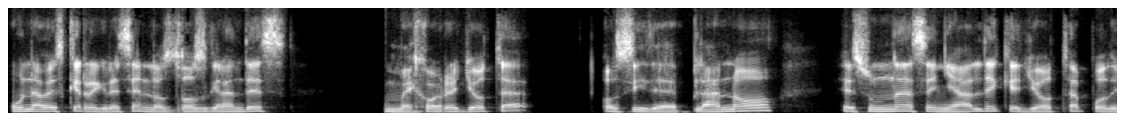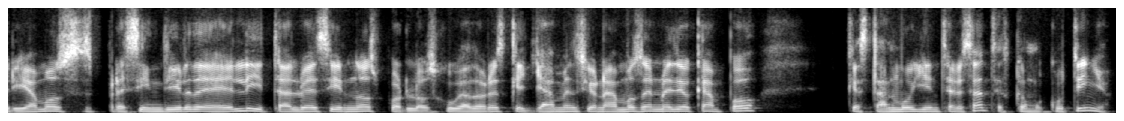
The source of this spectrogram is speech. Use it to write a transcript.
una vez que regresen los dos grandes, mejore Jota o si de plano es una señal de que Jota podríamos prescindir de él y tal vez irnos por los jugadores que ya mencionamos en medio campo que están muy interesantes, como Cutiño.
